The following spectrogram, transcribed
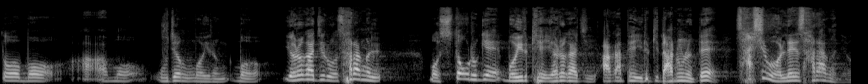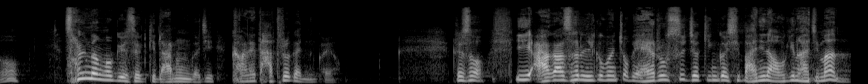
또 뭐 아, 뭐 우정 뭐 이런 뭐 여러 가지로 사랑을 뭐 스토르게 뭐 이렇게 여러 가지 아가페 이렇게 나누는데 사실 원래 사랑은요 설명하기 위해서 이렇게 나누는 거지 그 안에 다 들어가 있는 거예요. 그래서 이 아가서를 읽으면 좀 에로스적인 것이 많이 나오긴 하지만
